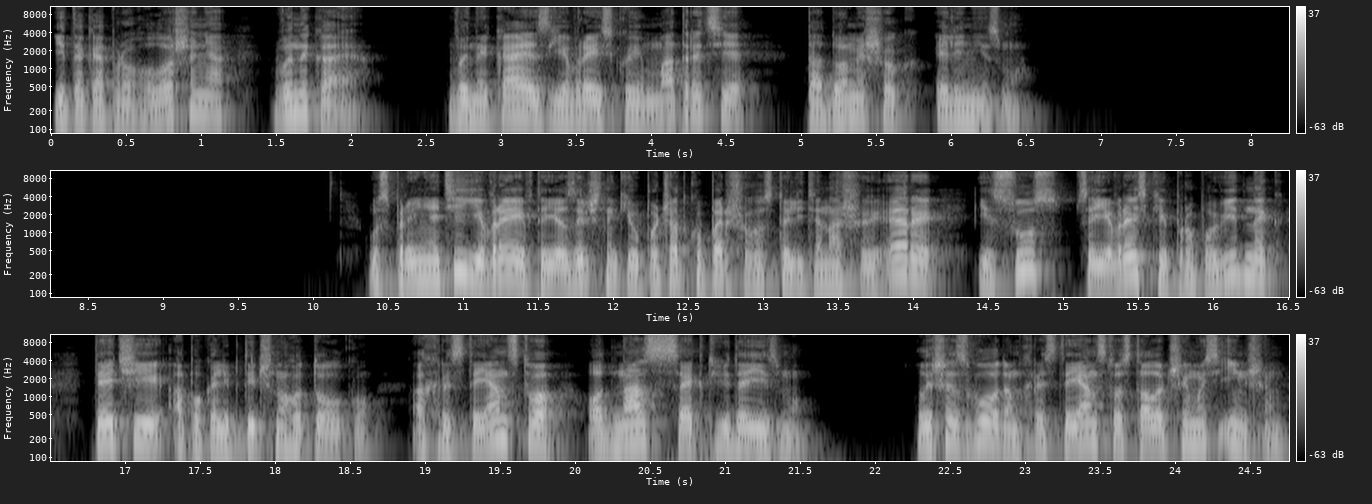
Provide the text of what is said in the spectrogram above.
І таке проголошення виникає виникає з єврейської матриці та домішок елінізму. У сприйнятті євреїв та язичників початку першого століття нашої ери Ісус це єврейський проповідник течії апокаліптичного толку, а християнство одна з сект юдаїзму. Лише згодом християнство стало чимось іншим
